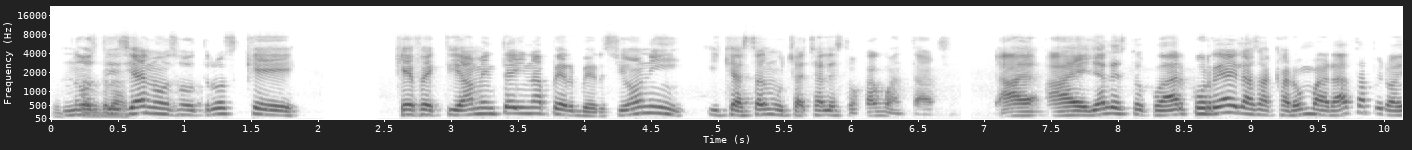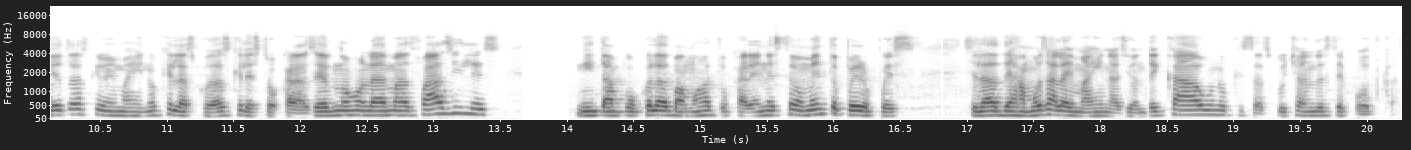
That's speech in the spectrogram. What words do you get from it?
Muchas nos gracias. dice a nosotros que, que efectivamente hay una perversión y, y, que a estas muchachas les toca aguantarse. A, a ellas les tocó dar correa y la sacaron barata, pero hay otras que me imagino que las cosas que les tocará hacer no son las más fáciles, ni tampoco las vamos a tocar en este momento, pero pues se las dejamos a la imaginación de cada uno que está escuchando este podcast.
